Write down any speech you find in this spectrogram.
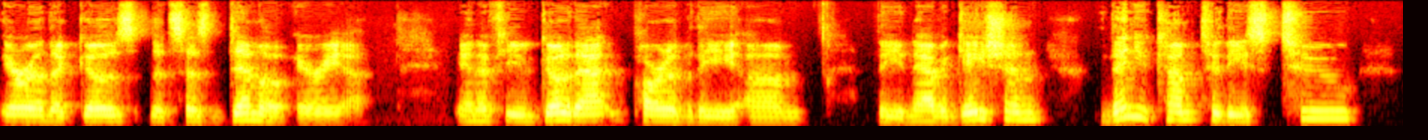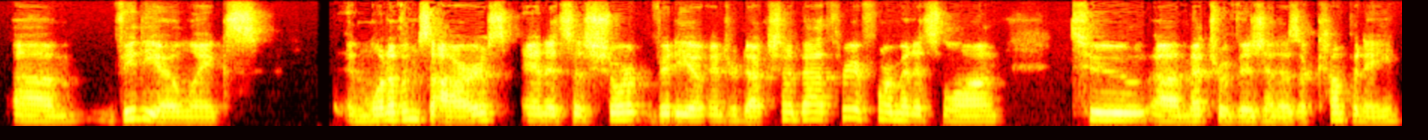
arrow that goes that says demo area, and if you go to that part of the um, the navigation, then you come to these two um, video links, and one of them's ours, and it's a short video introduction, about three or four minutes long, to uh, Metrovision as a company,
